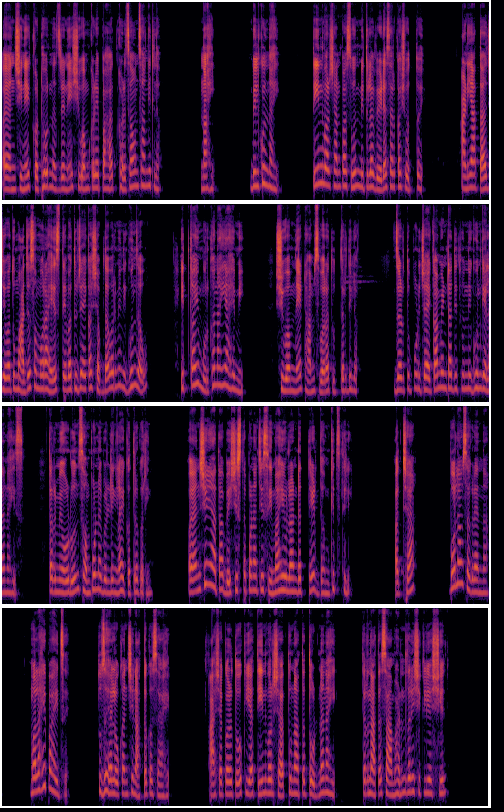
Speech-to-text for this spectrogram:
अयांशीने कठोर नजरेने शिवमकडे पाहत खडसावून सांगितलं नाही. बिलकुल नाही. तीन वर्षांपासून मी तुला वेड्यासारखा शोधतोय. आणि आता जेव्हा तू माझ्यासमोर आहेस तेव्हा तुझ्या एका शब्दावर मी निघून जाऊ. इतकाही मूर्ख नाही आहे मी. शिवमने ठाम स्वरात उत्तर दिलं. जर तू पुढच्या एका मिनिटात इथून निघून गेला नाहीस तर मी ओढून संपूर्ण बिल्डिंगला एकत्र करीन. अयांशीने आता बेशिस्तपणाची सीमाही ओलांडत थेट धमकीच दिली. अच्छा बोलाव सगळ्यांना. मलाही पाहायचंय. तुझं ह्या लोकांची नातं कसं आहे? आशा करतो की या तीन वर्षात तू नातं तोडणं नाही तर नातं सांभाळणं तरी शिकली असशील.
